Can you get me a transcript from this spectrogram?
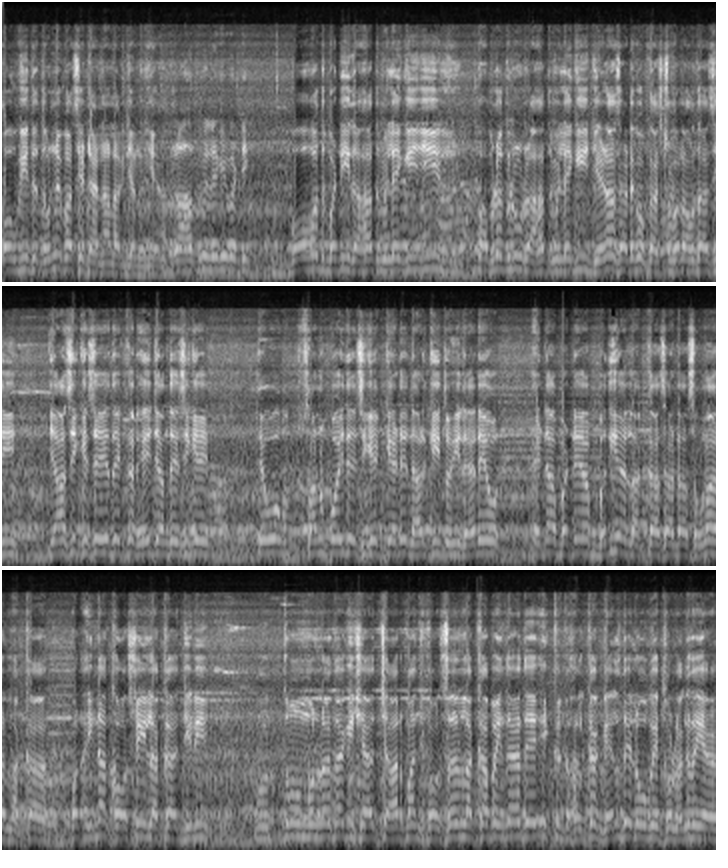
ਪਊਗੀ ਤੇ ਦੋਨੇ ਪਾਸੇ ਟੈਲਾਂ ਲੱਗ ਜਾਣਗੀਆਂ। ਰਾਹਤ ਮਿਲੇਗੀ ਵੱਡੀ? ਬਹੁਤ ਵੱਡੀ ਰਾਹਤ ਮਿਲੇਗੀ ਜੀ ਪਬਲਿਕ ਨੂੰ ਰਾਹਤ ਮਿਲੇਗੀ ਜਿਹੜਾ ਸਾਡੇ ਕੋਲ ਕਸਟਮਰ ਆਉਂਦਾ ਸੀ ਜਾਂ ਅਸੀਂ ਕਿਸੇ ਦੇ ਘਰੇ ਜਾਂਦੇ ਸੀਗੇ ਤੇ ਉਹ ਸਾਨੂੰ ਪੁੱਛਦੇ ਸੀਗੇ ਕਿਹੜੇ ਨਰਕੀ ਤੁਸੀਂ ਰਹਿ ਰਹੇ ਹੋ? ਐਡਾ ਵੱਡਾ ਵਧੀਆ ਇਲਾਕਾ ਸਾਡਾ ਸੋਹਣਾ ਇਲਾਕਾ ਔਰ ਇੰਨਾ ਕੋਸਟਲੀ ਇਲਾਕਾ ਜਿਹੜੀ ਤੋਂ ਮੈਨੂੰ ਲੱਗਦਾ ਕਿ ਸ਼ਾਇਦ 4-5 ਕੌਂਸਲਰ ਇਲਾਕਾ ਪੈਂਦਾ ਤੇ ਇੱਕ ਹਲਕਾ ਗਿੱਲ ਦੇ ਲੋਕ ਇੱਥੋਂ ਲੰਘਦੇ ਆ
